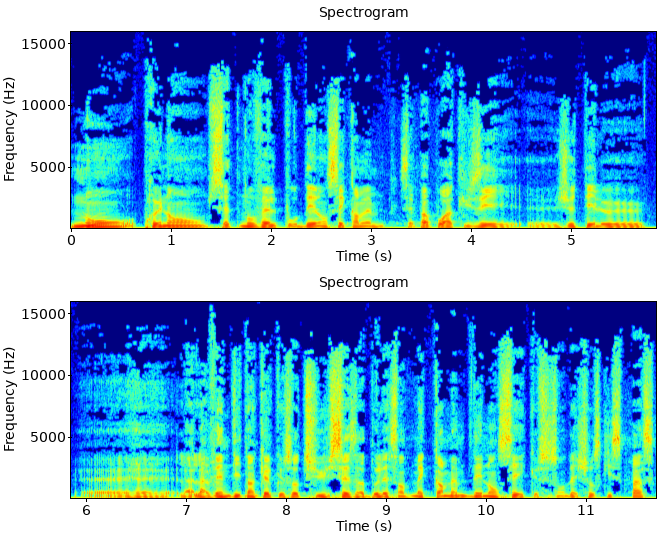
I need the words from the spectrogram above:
Nous prenons cette nouvelle pour dénoncer quand même. C'est pas pour accuser, euh, jeter le euh, la, la vindite en quelque sorte sur ces adolescentes, mais quand même dénoncer que ce sont des choses qui se passent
